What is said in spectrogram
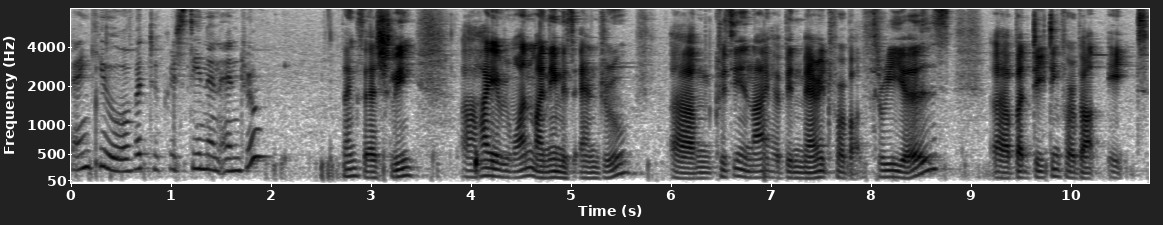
Thank you. Over to Christine and Andrew. Thanks, Ashley. Uh, hi, everyone. My name is Andrew. Um, Christine and I have been married for about three years, uh, but dating for about eight.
